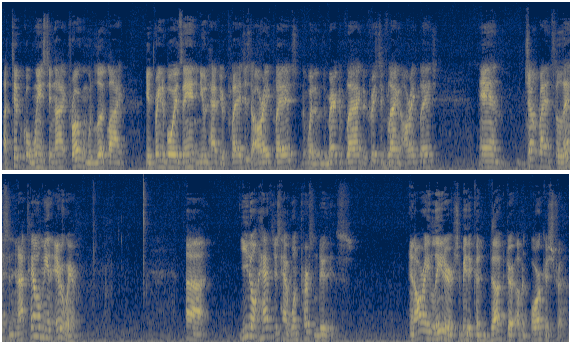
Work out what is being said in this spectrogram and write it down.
a typical Wednesday night program would look like you'd bring the boys in and you'd have your pledges, the RA pledge, whether the American flag, the Christian flag, and RA pledge, and jump right into the lesson. And I tell men everywhere, uh, you don't have to just have one person do this. An RA leader should be the conductor of an orchestra.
